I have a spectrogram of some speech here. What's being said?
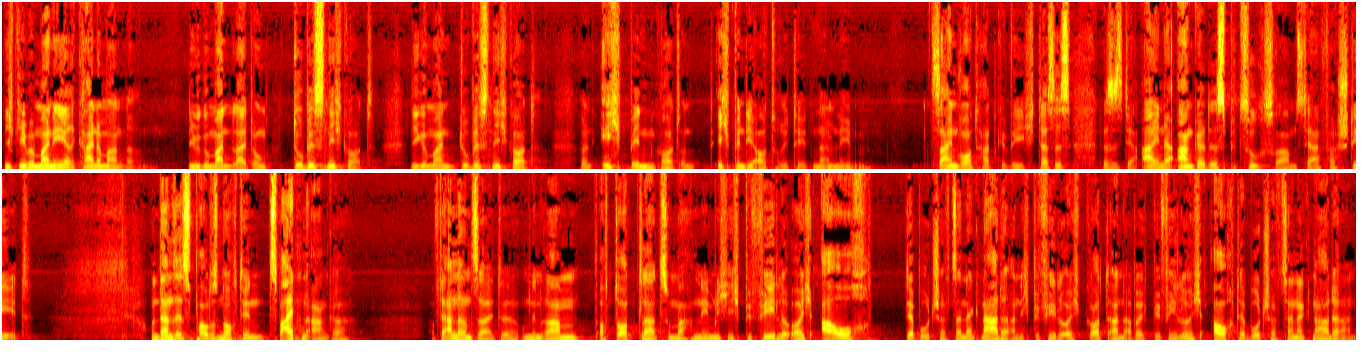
Ich gebe meine Ehre keinem anderen. Liebe Gemeindeleitung, du bist nicht Gott. Liebe Gemeinde, du bist nicht Gott, sondern ich bin Gott und ich bin die Autorität in deinem Leben. Sein Wort hat Gewicht. Das ist, das ist der eine Anker des Bezugsrahmens, der einfach steht. Und dann setzt Paulus noch den zweiten Anker auf der anderen Seite, um den Rahmen auch dort klar zu machen, nämlich ich befehle euch auch der Botschaft seiner Gnade an. Ich befehle euch Gott an, aber ich befehle euch auch der Botschaft seiner Gnade an.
